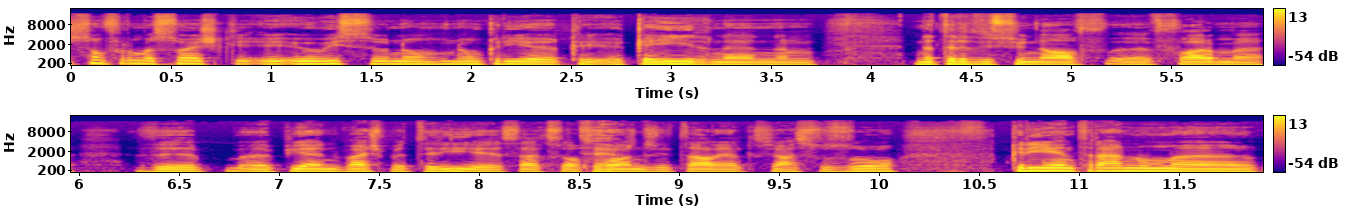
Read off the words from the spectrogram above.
são formações que eu isso não, não queria cair na, na, na tradicional forma de piano, baixo, bateria, saxofones e tal, é que já se usou. Queria entrar numa.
